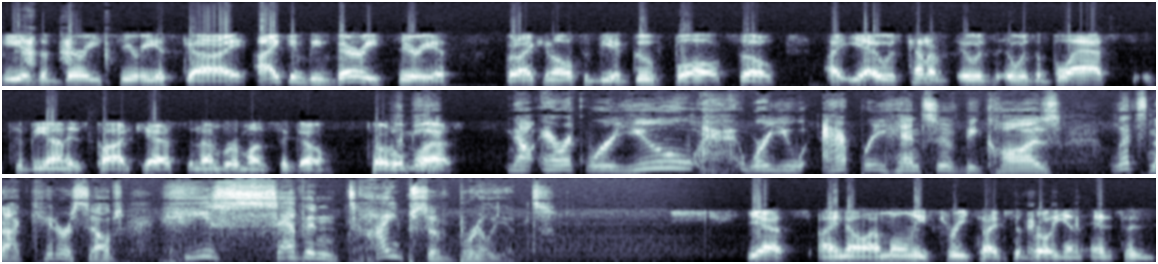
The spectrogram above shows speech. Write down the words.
He is a very serious guy. I can be very serious, but I can also be a goofball. So uh, yeah, it was kind of it was it was a blast to be on his podcast a number of months ago. Total me- blast. Now, Eric, were you were you apprehensive because let's not kid ourselves, he's seven types of brilliant. Yes, I know. I'm only three types of brilliant, and it's a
